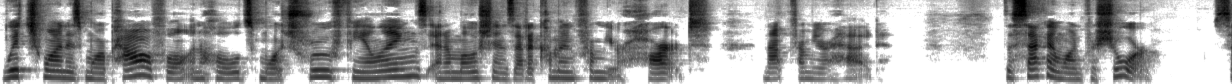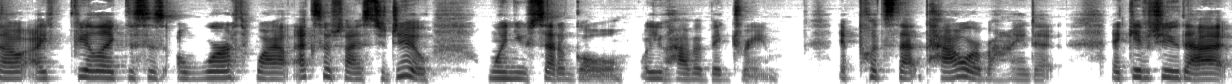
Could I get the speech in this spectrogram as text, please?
Which one is more powerful and holds more true feelings and emotions that are coming from your heart, not from your head? The second one, for sure. So, I feel like this is a worthwhile exercise to do when you set a goal or you have a big dream. It puts that power behind it. It gives you that,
